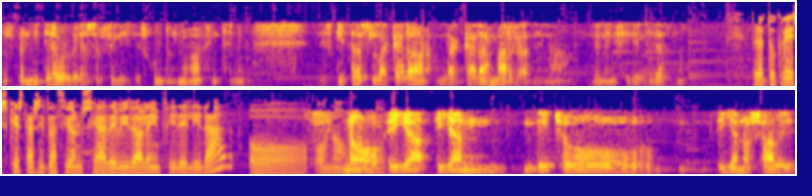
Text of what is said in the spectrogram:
nos permitiera volver a ser felices juntos nuevamente, ¿no? Es quizás la cara, la cara amarga de la, de la infidelidad, ¿no? ¿Pero tú crees que esta situación se ha debido a la infidelidad o, o no? No, ella, ella, de hecho, ella no sabe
